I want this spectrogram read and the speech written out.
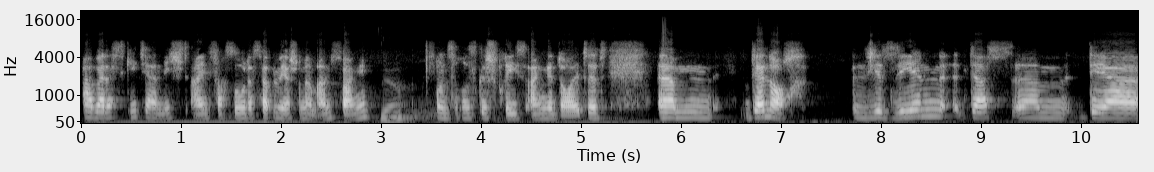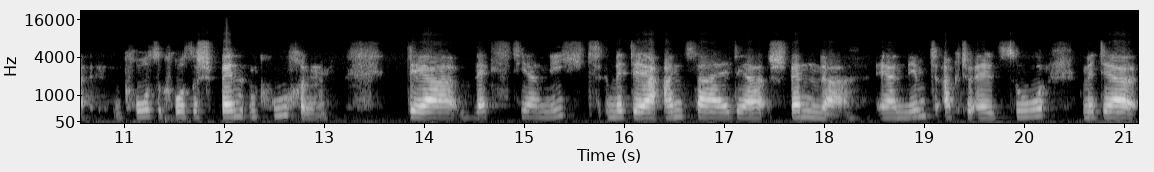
Aber das geht ja nicht einfach so. Das hatten wir ja schon am Anfang ja. Unseres Gesprächs angedeutet. Ähm, dennoch, wir sehen, dass ähm, der große, große Spendenkuchen, der wächst ja nicht mit der Anzahl der Spender. Er nimmt aktuell zu mit, der,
